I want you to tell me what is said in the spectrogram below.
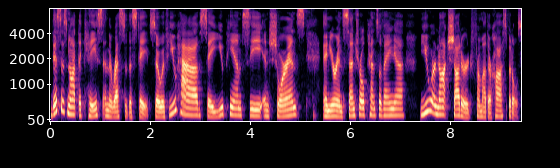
this is not the case in the rest of the state. So if you have, say, UPMC insurance and you're in central Pennsylvania, you are not shuttered from other hospitals.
